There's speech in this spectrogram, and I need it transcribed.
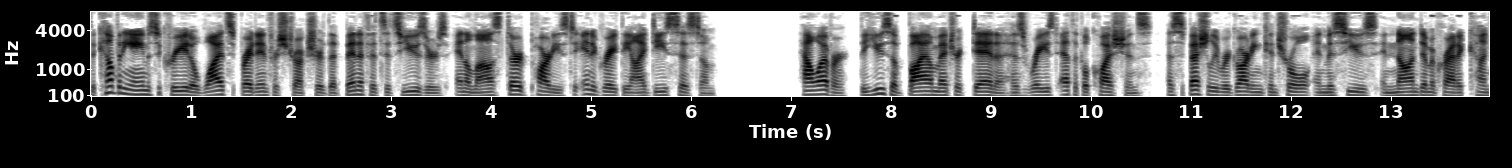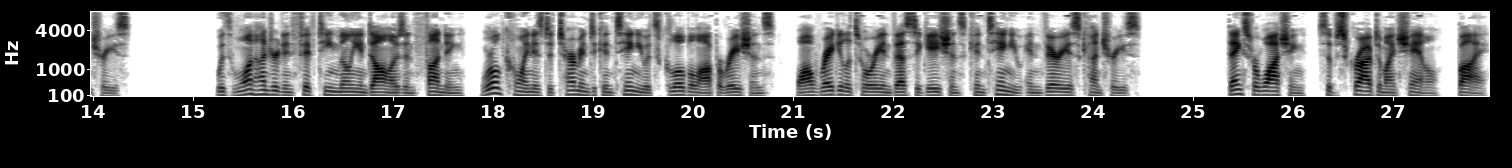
The company aims to create a widespread infrastructure that benefits its users and allows third parties to integrate the ID system. However, the use of biometric data has raised ethical questions, especially regarding control and misuse in non-democratic countries. With $115 million in funding, WorldCoin is determined to continue its global operations, while regulatory investigations continue in various countries. Thanks for watching, subscribe to my channel, bye.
